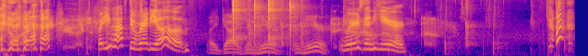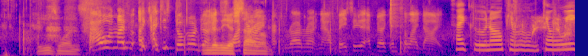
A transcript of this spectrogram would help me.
I know, I to. I just, But you have to ready up. Hey guys, in here, in here. Where's in here? These ones. How am I like? I just don't know. What to do. Into I'm the just walking asylum. Right, right, right now. Basically, I feel like until I die. Sykkuno, can can we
